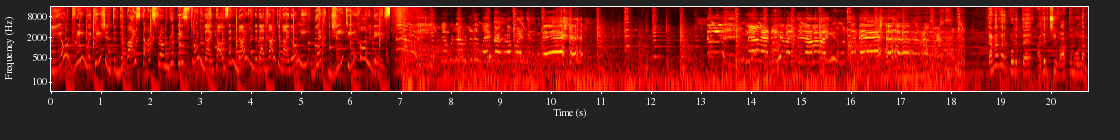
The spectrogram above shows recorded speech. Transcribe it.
Your dream vacation to Dubai starts from rupees 29,999 only with GT Holidays. கணவர் கொடுத்த அதிர்ச்சி வாக்குமூலம்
